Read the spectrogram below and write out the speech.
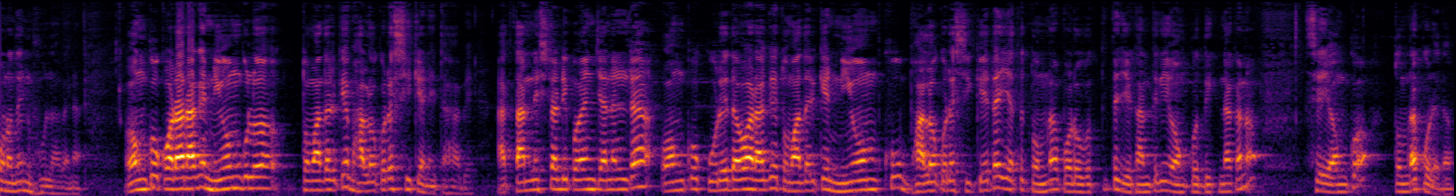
কোনোদিন ভুল হবে না। অঙ্ক করার আগে নিয়মগুলো তোমাদেরকে ভালো করে শিখে নিতে হবে। আর তান্নি স্টাডি পয়েন্ট চ্যানেলটা অঙ্ক করে দেওয়ার আগে তোমাদেরকে নিয়ম খুব ভালো করে শিখিয়ে দেয়, যাতে তোমরা পরবর্তীতে যেখান থেকেই অঙ্ক দিক না কেন, সেই অঙ্ক তোমরা করে দাও।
